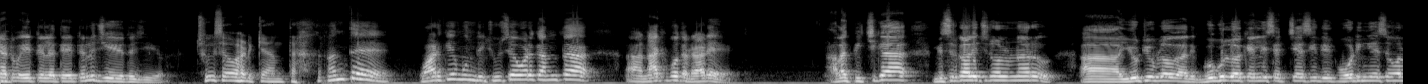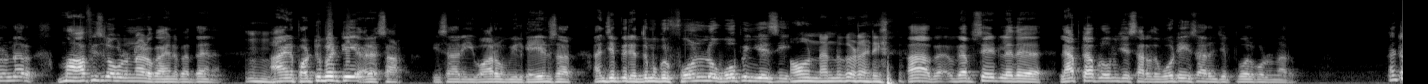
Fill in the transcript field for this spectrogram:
నెట్వర్క్ ఎయిర్టెల్ అయితే ఎయిర్టెల్ జియో అయితే జియో చూసేవాడికి అంత. అంతే. వాడికేముంది? చూసేవాడికి అంతా ఆ, నాకిపోతాడు ఆడే. అలా పిచ్చిగా మిస్డ్ కాల్ ఇచ్చిన వాళ్ళు ఉన్నారు. యూట్యూబ్లో అది గూగుల్లోకి వెళ్ళి సెర్చ్ చేసి దీనికి ఓటింగ్ చేసే వాళ్ళు ఉన్నారు. మా ఆఫీస్లో కూడా ఉన్నాడు ఒక ఆయన పెద్ద ఆయన. ఆయన పట్టుబట్టి అరే సార్ ఈసారి ఈ వారం వీళ్ళకి వేయండి సార్ అని చెప్పి ఇద్దరు ముగ్గురు ఫోన్లో ఓపెన్ చేసి అవును నన్ను కూడా వెబ్సైట్ లేదా ల్యాప్టాప్లో ఓపెన్ చేశారు అది ఓటే సార్ అని చెప్పి వాళ్ళు కూడా ఉన్నారు. అంటే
